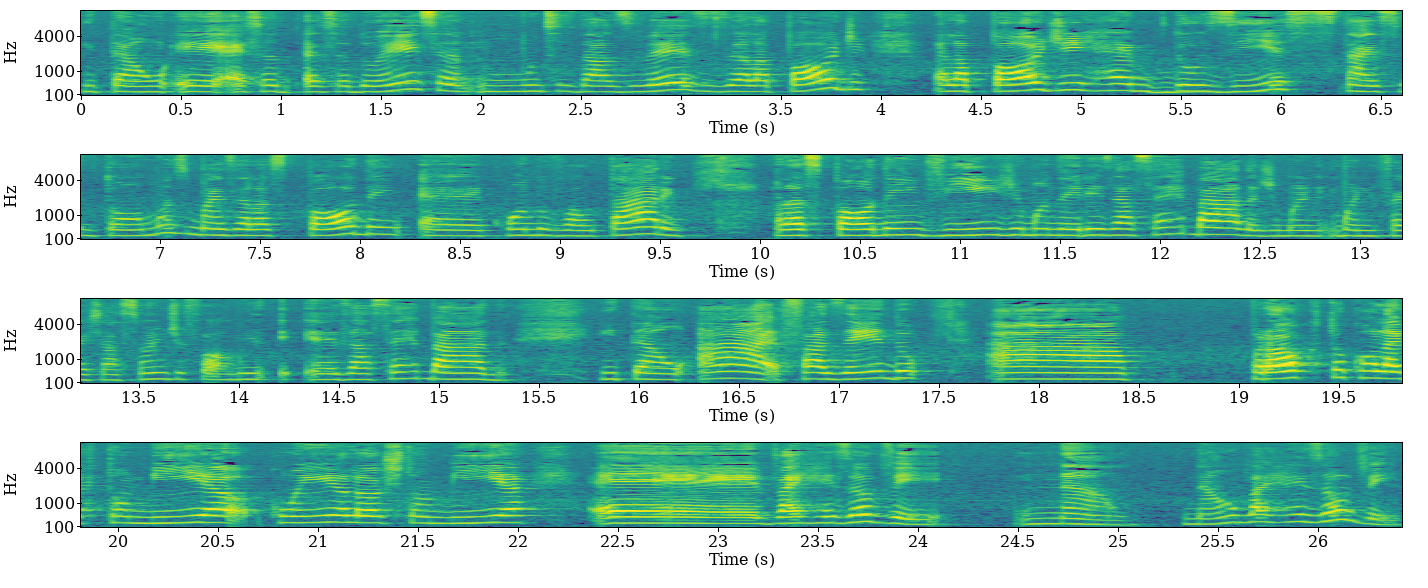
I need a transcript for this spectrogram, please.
Então, essa, essa doença, muitas das vezes, ela pode, ela pode reduzir esses tais sintomas, mas elas podem, é, quando voltarem, elas podem vir de maneira exacerbada, de manifestações de forma exacerbada. Então, ah, fazendo a proctocolectomia com ileostomia é, vai resolver. Não, não vai resolver.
